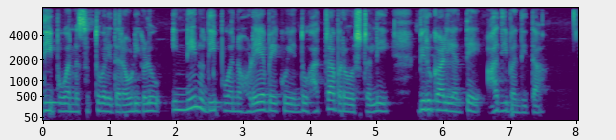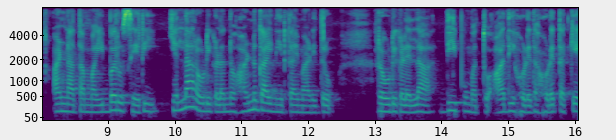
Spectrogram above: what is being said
ದೀಪುವನ್ನು ಸುತ್ತುವರಿದ ರೌಡಿಗಳು ಇನ್ನೇನು ದೀಪುವನ್ನು ಹೊಡೆಯಬೇಕು ಎಂದು ಹತ್ರ ಬರುವಷ್ಟರಲ್ಲಿ ಬಿರುಗಾಳಿಯಂತೆ ಆದಿ ಬಂದಿದ್ದ. ಅಣ್ಣ ತಮ್ಮ ಇಬ್ಬರೂ ಸೇರಿ ಎಲ್ಲ ರೌಡಿಗಳನ್ನು ಹಣ್ಣುಗಾಯಿ ನೀರ್ಗಾಯಿ ಮಾಡಿದ್ರು. ರೌಡಿಗಳೆಲ್ಲ ದೀಪು ಮತ್ತು ಆದಿ ಹೊಡೆದ ಹೊಡೆತಕ್ಕೆ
